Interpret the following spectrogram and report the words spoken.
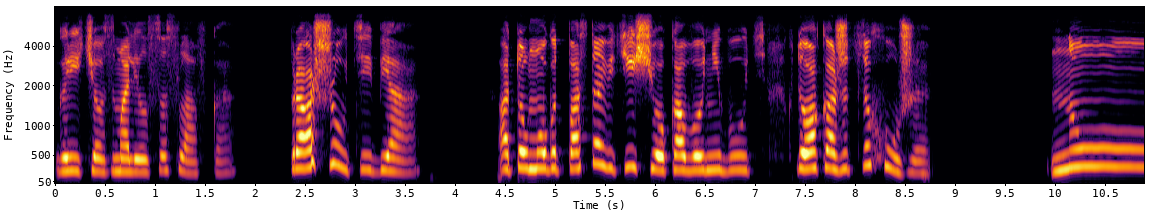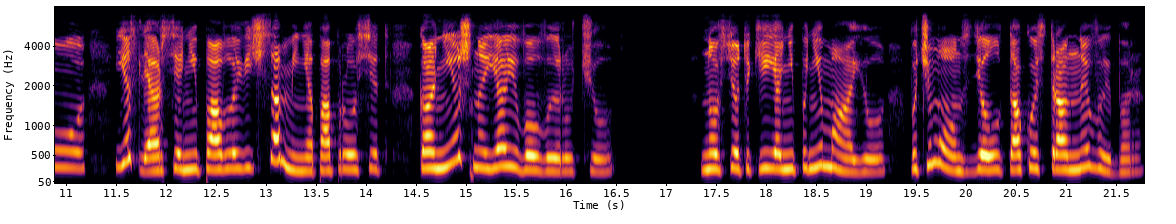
горячо взмолился Славка. Прошу тебя, а то могут поставить еще кого-нибудь, кто окажется хуже. Ну, если Арсений Павлович сам меня попросит, конечно, я его выручу. Но все-таки я не понимаю, почему он сделал такой странный выбор.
